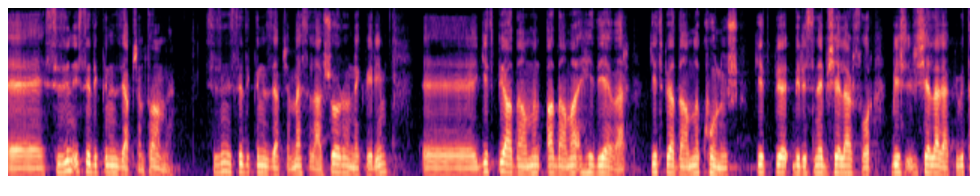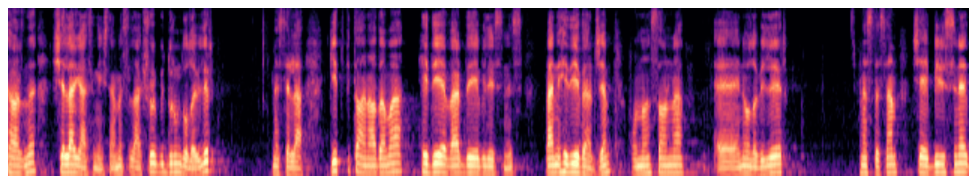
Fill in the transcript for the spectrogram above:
Ee, sizin istediklerinizi yapacağım tamam mı? Sizin istediklerinizi yapacağım. Mesela şu örnek vereyim. Ee, git bir adamın adama hediye ver. Git bir adamla konuş. Git bir, birisine bir şeyler sor. Bir, bir şeyler yap gibi tarzında şeyler gelsin gençler. Mesela şöyle bir durum da olabilir. Mesela git bir tane adama hediye ver diyebilirsiniz. Ben de hediye vereceğim. Ondan sonra eee, ne olabilir? Nasıl desem şey birisine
